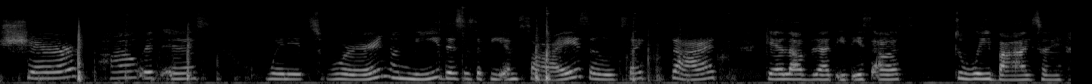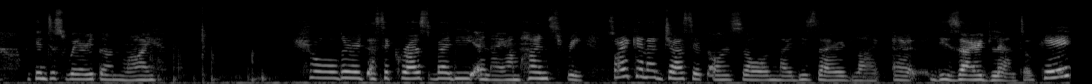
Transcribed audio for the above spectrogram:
share how it is when it's worn on me. This is a PM size. It looks like that. Okay, I love that it is a two-way bag. So I can just wear it on my shoulder as a crossbody and I am hands-free. So I can adjust it also on my desired line, uh, desired length, okay?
